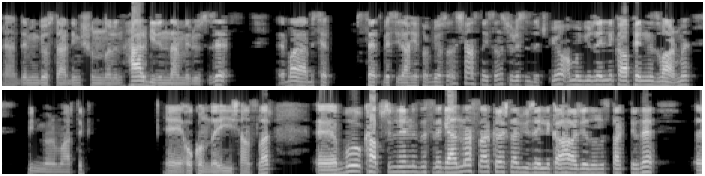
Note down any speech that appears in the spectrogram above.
yani demin gösterdiğim şunların her birinden veriyor size. E, bayağı bir set set ve silah yapabiliyorsanız şanslıysanız süresiz de çıkıyor ama 150 KP'niz var mı bilmiyorum artık. E, o konuda iyi şanslar. E, bu kapsülleriniz de size gelmezse arkadaşlar 150k harcadığınız takdirde e,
